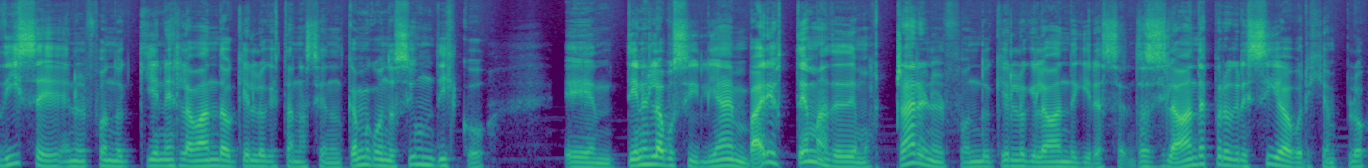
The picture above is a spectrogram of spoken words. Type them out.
dice en el fondo quién es la banda o qué es lo que están haciendo. En cambio, cuando sigue un disco, em, tienes la posibilidad en varios temas de demostrar en el fondo qué es lo que la banda quiere hacer. Entonces, si la banda es progresiva, por ejemplo,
